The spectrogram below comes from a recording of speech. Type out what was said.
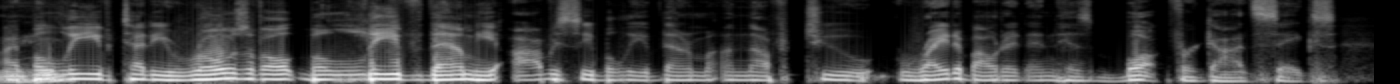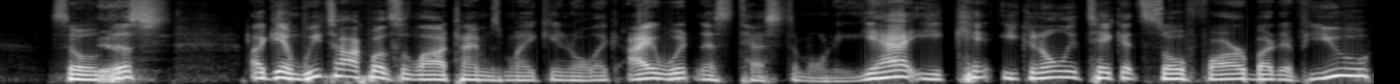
I Mhm. believe Teddy Roosevelt believed them. He obviously believed them enough to write about it in his book. For God's sakes. So Yeah. this, again, we talk about this a lot of times, Mike. You know, like eyewitness testimony. Yeah, you can't. You can only take it so far. But if you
